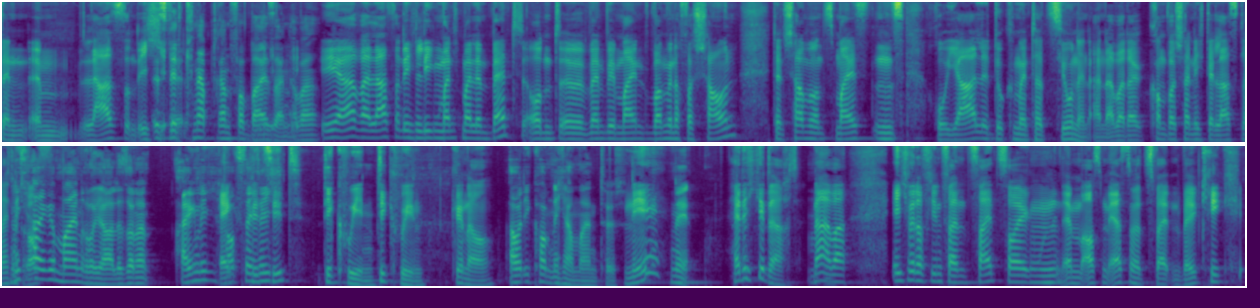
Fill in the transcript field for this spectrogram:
Denn ähm, Lars und ich. Es wird äh, knapp dran vorbei sein, aber Ja, weil Lars und ich liegen manchmal im Bett und äh, wenn wir meinen, wollen wir noch was schauen, dann schauen wir uns meistens royale Dokumentationen an. Aber da kommt wahrscheinlich der Lars gleich noch nicht drauf. allgemein Royale, sondern eigentlich hauptsächlich Explizit die Queen. Die Queen, genau. Aber die kommt nicht an meinen Tisch. Nee? Nee. Hätte ich gedacht. Na, aber ich würde auf jeden Fall einen Zeitzeugen ähm, aus dem Ersten oder Zweiten Weltkrieg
